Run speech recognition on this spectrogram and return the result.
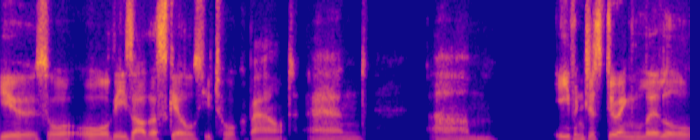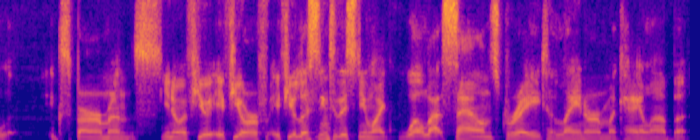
use, or all these other skills you talk about, and um, even just doing little experiments. You know, if you if you're if you're listening to this and you're like, well, that sounds great, Alaina and Michaela, but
